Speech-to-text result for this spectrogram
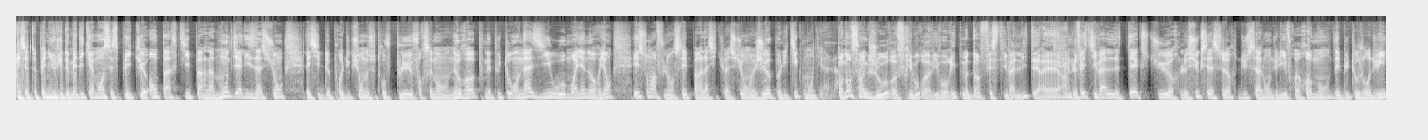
Et cette pénurie de médicaments s'explique en partie par la mondialisation. Les sites de production ne se trouvent plus forcément en Europe, mais plutôt en Asie ou au Moyen-Orient et sont influencés par la situation géopolitique mondiale. Pendant cinq jours, Fribourg va vivre au rythme d'un festival littéraire. Le festival Texture, le successeur du salon du livre roman, débute aujourd'hui.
